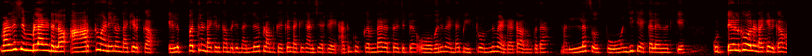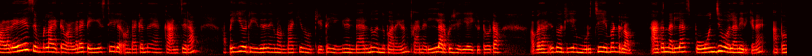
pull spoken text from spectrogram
വളരെ സിമ്പിളായിട്ടുണ്ടല്ലോ ആർക്ക് വേണമെങ്കിലും ഉണ്ടാക്കിയെടുക്കാം. എളുപ്പത്തിൽ ഉണ്ടാക്കിയെടുക്കാൻ പറ്റും. നല്ലൊരു പ്ലം കേക്ക് ഉണ്ടാക്കി കാണിച്ചു തരട്ടെ. അത് കുക്കറിന്റെ അകത്ത് വെച്ചിട്ട് ഓവന് വേണ്ട ബീറ്റർ ഒന്നും വേണ്ട കേട്ടോ. നമുക്കിതാ നല്ല സ്പോഞ്ച് കേക്കല്ലേ നോക്കിക്കേ. കുട്ടികൾക്ക് പോലും ഉണ്ടാക്കിയെടുക്കാം. വളരെ സിമ്പിളായിട്ട് വളരെ ടേസ്റ്റിയിൽ ഉണ്ടാക്കുന്നത് ഞാൻ കാണിച്ചു തരാം. അപ്പോൾ ഈ ഒരു രീതിയിൽ നിങ്ങൾ ഉണ്ടാക്കി നോക്കിയിട്ട് എങ്ങനെ ഉണ്ടായിരുന്നു എന്ന് പറയണം. കാരണം എല്ലാവർക്കും ശരിയായി കിട്ടും കേട്ടോ. അപ്പോൾ ഇത് നോക്കി മുറിച്ച് ചെയ്യുമ്പോൾ ഉണ്ടല്ലോ. ആകെ നല്ല സ്പോഞ്ച് പോലാണ് ഇരിക്കണേ. അപ്പം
